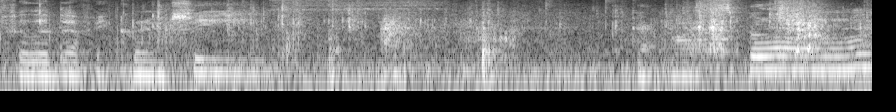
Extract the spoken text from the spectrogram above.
Philadelphia cream cheese. Got my spoon.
